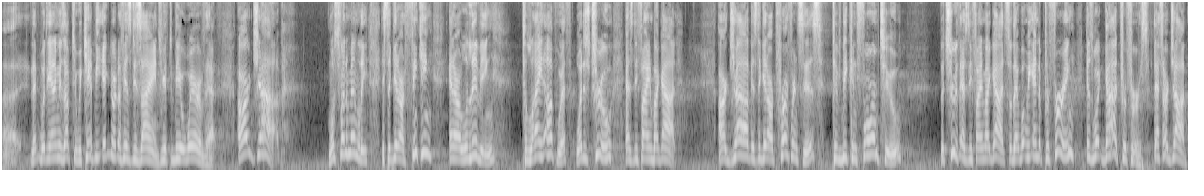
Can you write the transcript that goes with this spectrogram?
uh, that what the enemy is up to. We can't be ignorant of his designs. We have to be aware of that. Our job, most fundamentally, is to get our thinking and our living to line up with what is true as defined by God. Our job is to get our preferences to be conformed to the truth as defined by God, so that what we end up preferring is what God prefers. That's our job,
